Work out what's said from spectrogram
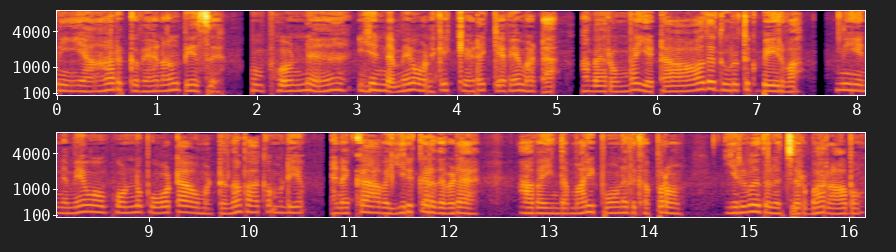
நீ யாருக்கு வேணாலும் பேசு. உன் பொண்ணு என்னமே உனக்கு கிடைக்கவே மாட்டா. அவன் ரொம்ப எட்டாவது தூரத்துக்கு போயிருவா. நீ என்னமே உன் பொண்ணு போட்டாவை மட்டும்தான் பார்க்க முடியும். எனக்கு அவ இருக்கிறத விட அவ இந்த மாதிரி போனதுக்கு அப்புறம் இருபது லட்ச ரூபாய் லாபம்.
